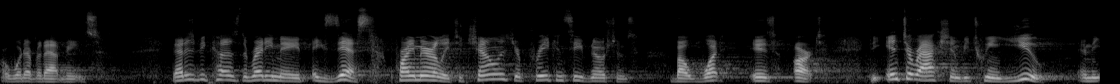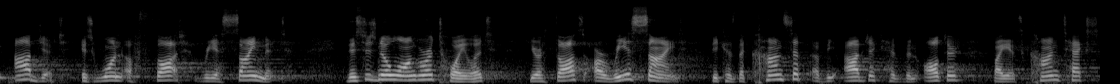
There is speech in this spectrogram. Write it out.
or whatever that means. That is because the ready made exists primarily to challenge your preconceived notions about what is art. The interaction between you and the object is one of thought reassignment. This is no longer a toilet. Your thoughts are reassigned because the concept of the object has been altered by its context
